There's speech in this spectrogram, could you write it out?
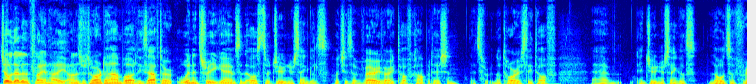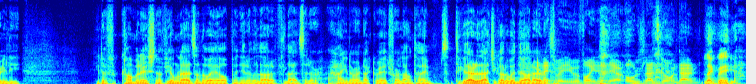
Joe Dillon flying high on his return to handball. He's after winning three games in the Ulster Junior Singles, which is a very, very tough competition. It's notoriously tough um, in junior singles. Loads of really, you'd have a combination of young lads on the way up, and you'd have a lot of lads that are, are hanging around that grade for a long time. So to get out of that, you got to win the All Ireland, that's where you avoided their old lads going down. like me.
